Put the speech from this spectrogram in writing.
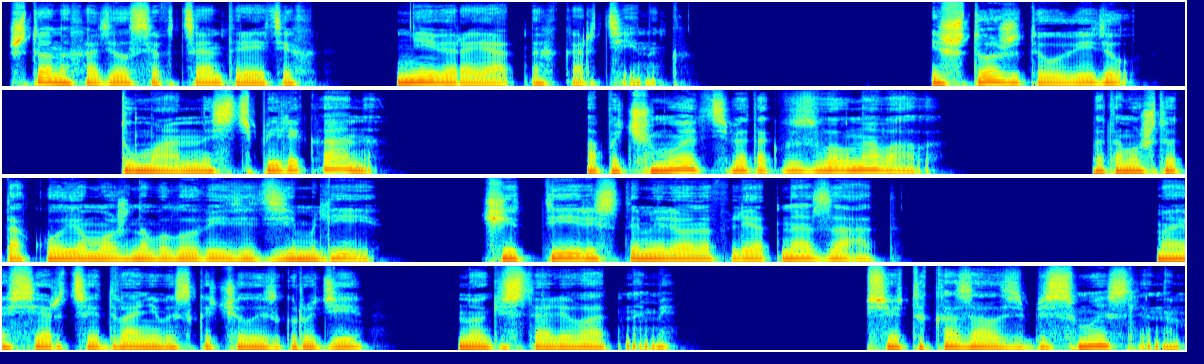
что находился в центре этих невероятных картинок. И что же ты увидел? Туманность пеликана. А почему это тебя так взволновало? Потому что такое можно было увидеть Земли 400 миллионов лет назад. Мое сердце едва не выскочило из груди, ноги стали ватными. Все это казалось бессмысленным.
